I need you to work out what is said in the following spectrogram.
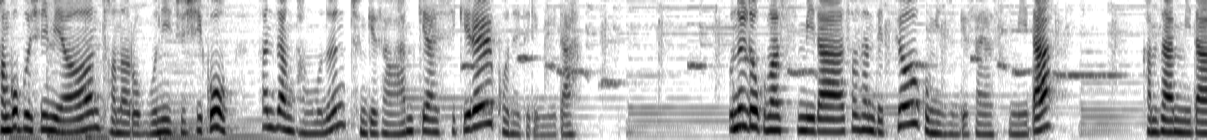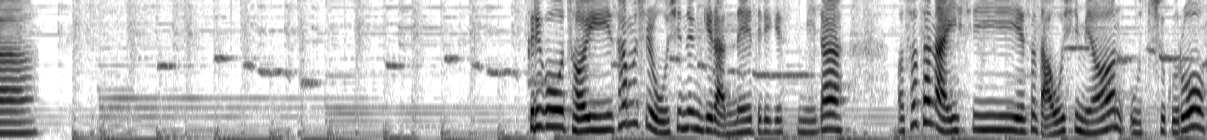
광고 보시면 전화로 문의 주시고 현장 방문은 중개사와 함께 하시기를 권해드립니다. 오늘도 고맙습니다. 서산 대표 공인중개사였습니다. 감사합니다. 그리고 저희 사무실 오시는 길 안내해 드리겠습니다. 어, 서산 IC에서 나오시면 우측으로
